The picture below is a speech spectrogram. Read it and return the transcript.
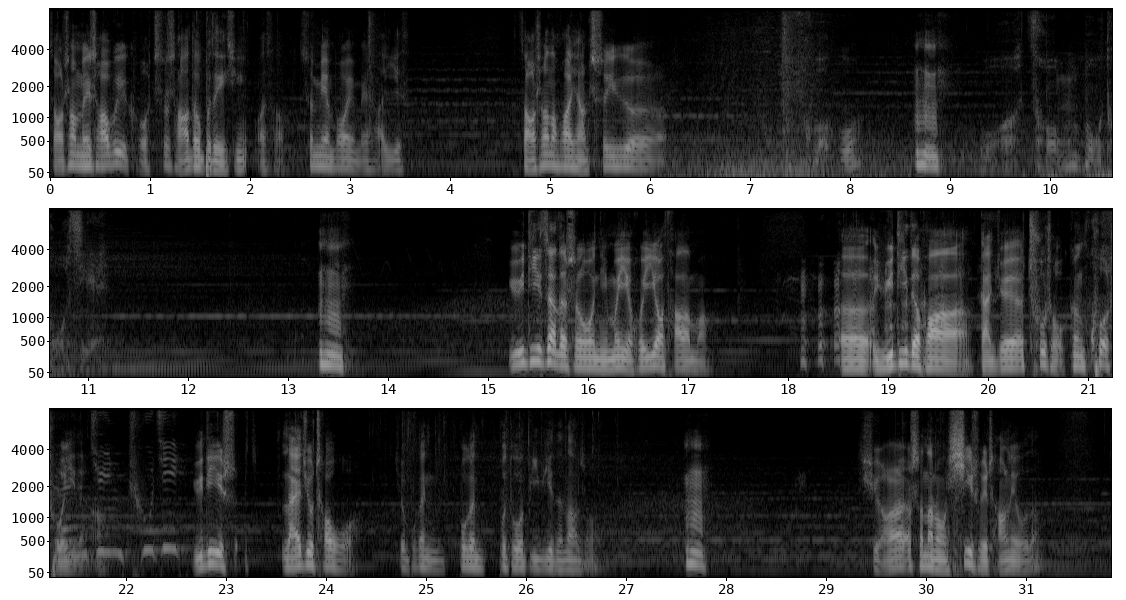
早上没啥胃口，吃啥都不得劲。我操，吃面包也没啥意思。早上的话想吃一个火锅。嗯我从不妥协。嗯，余弟在的时候，你们也会要他的吗？呃，余弟的话，感觉出手更阔绰一点啊。余地是来就超火，就不跟你不跟不多逼逼的那种。嗯，雪儿是那种细水长流的，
